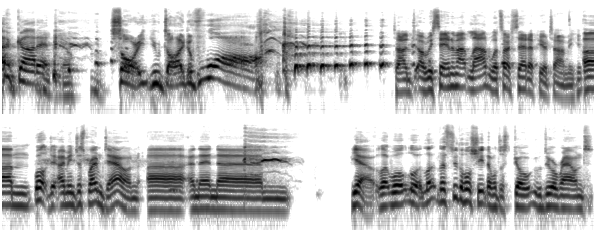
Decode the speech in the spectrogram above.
I got it. Sorry, you died of war. Tom, are we saying them out loud? What's our setup here, Tommy? Um, well, I mean, just write them down, uh, and then um, yeah, let, well, let, us do the whole sheet. Then we'll just go. We'll do a round,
